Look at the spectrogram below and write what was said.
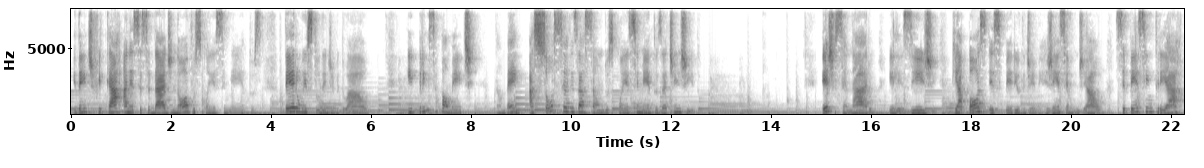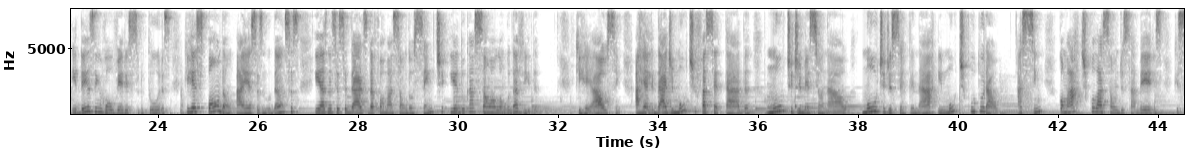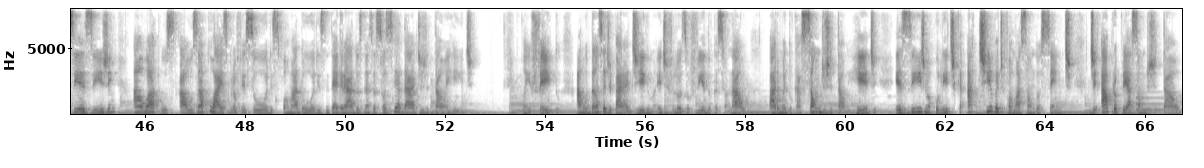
identificar a necessidade de novos conhecimentos, ter um estudo individual e principalmente também a socialização dos conhecimentos atingidos. Este cenário ele exige que após esse período de emergência mundial se pense em criar e desenvolver estruturas que respondam a essas mudanças e às necessidades da formação docente e educação ao longo da vida, que realcem a realidade multifacetada, multidimensional, multidisciplinar e multicultural, assim como a articulação de saberes que se exigem aos, atuais professores, formadores integrados nessa sociedade digital em rede. Com efeito, a mudança de paradigma e de filosofia educacional para uma educação digital em rede exige uma política ativa de formação docente, de apropriação digital,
